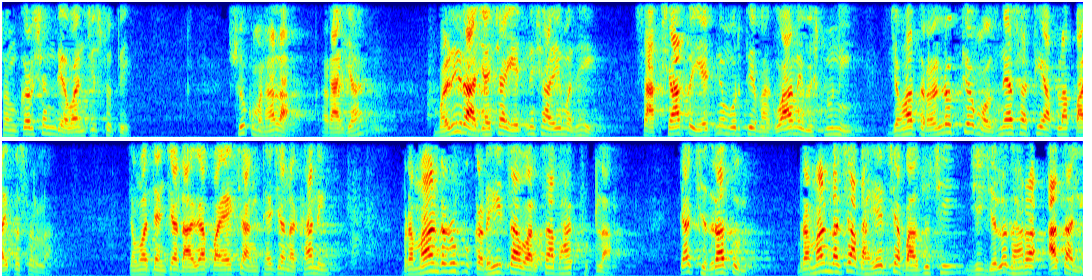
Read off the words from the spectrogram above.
संकर्षण देवांची स्तुती. शुक म्हणाला राजा बळीराजाच्या यज्ञशाळेमध्ये साक्षात यज्ञमूर्ती भगवान विष्णूंनी जेव्हा त्रैलोक्य मोजण्यासाठी आपला पाय पसरला तेव्हा त्यांच्या डाव्या पायाच्या अंगठ्याच्या नखाने ब्रह्मांडरूप कढईचा वरचा भाग फुटला. त्या छिद्रातून ब्रह्मांडाच्या बाहेरच्या बाजूची जी जलधारा आत आली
